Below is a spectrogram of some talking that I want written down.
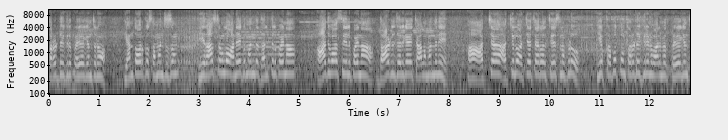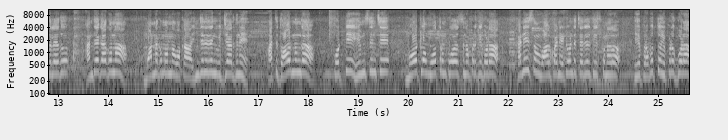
థర్డ్ డిగ్రీ ప్రయోగించడం ఎంతవరకు సమంజసం? ఈ రాష్ట్రంలో అనేక మంది దళితులపైన ఆదివాసీలపైన దాడులు జరిగాయి. చాలామందిని ఆ హత్య హత్యలు అత్యాచారాలు చేసినప్పుడు ఈ ప్రభుత్వం థర్డ్ డిగ్రీని వారి మీద ప్రయోగించలేదు. అంతేకాకుండా మొన్నకు మొన్న ఒక ఇంజనీరింగ్ విద్యార్థిని అతి దారుణంగా కొట్టి హింసించి నోట్లో మూత్రం పోసినప్పటికీ కూడా కనీసం వారి పైన ఎటువంటి చర్యలు తీసుకున్నారో ఈ ప్రభుత్వం ఇప్పుడు కూడా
